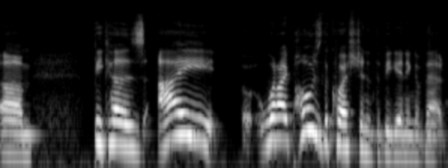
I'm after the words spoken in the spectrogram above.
Um, because I. When I posed the question at the beginning of that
